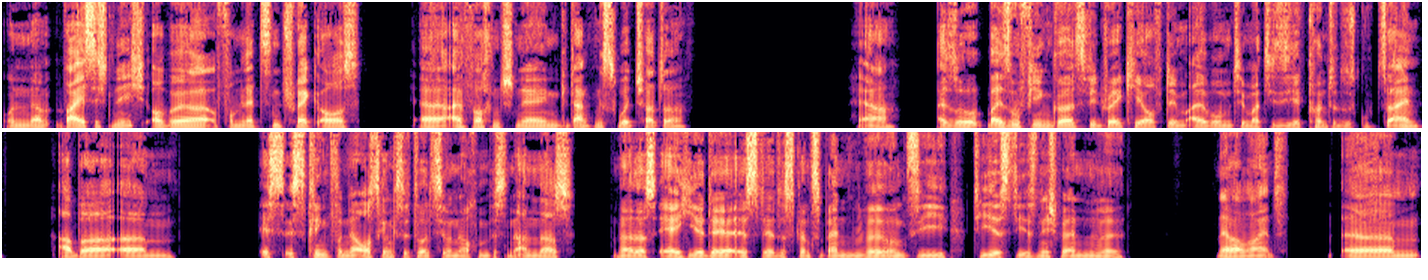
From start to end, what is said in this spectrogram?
Und dann weiß ich nicht, ob er vom letzten Track aus äh, einfach einen schnellen Gedankenswitch hatte. Ja, also bei so vielen Girls, wie Drake hier auf dem Album thematisiert, könnte das gut sein. Aber ähm, es, es klingt von der Ausgangssituation auch ein bisschen anders. Na, dass er hier der ist, der das Ganze beenden will und sie die ist, die es nicht beenden will. Never mind. Ähm,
